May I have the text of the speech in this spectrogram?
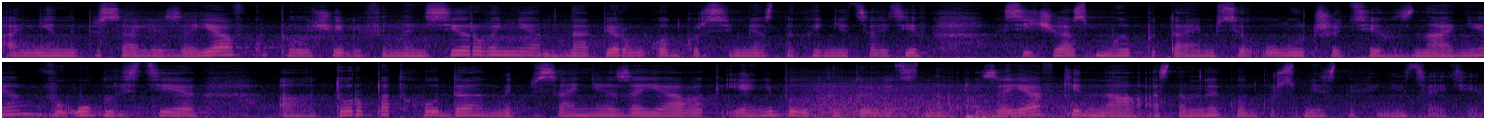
они написали заявку, получили финансирование на первом конкурсе местных инициатив. Сейчас мы пытаемся улучшить их знания в области а, торподхода, написания заявок, и они будут готовить на заявки на основной конкурс местных инициатив.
